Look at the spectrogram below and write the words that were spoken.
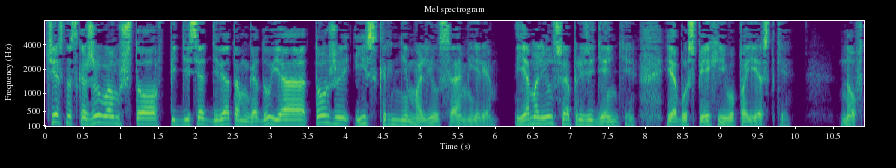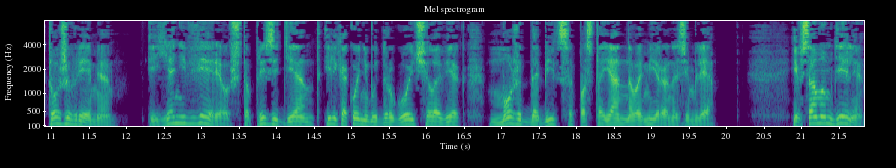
Честно скажу вам, что в 59-м году я тоже искренне молился о мире. Я молился о президенте и об успехе его поездки. Но в то же время я не верил, что президент или какой-нибудь другой человек может добиться постоянного мира на Земле. И в самом деле,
